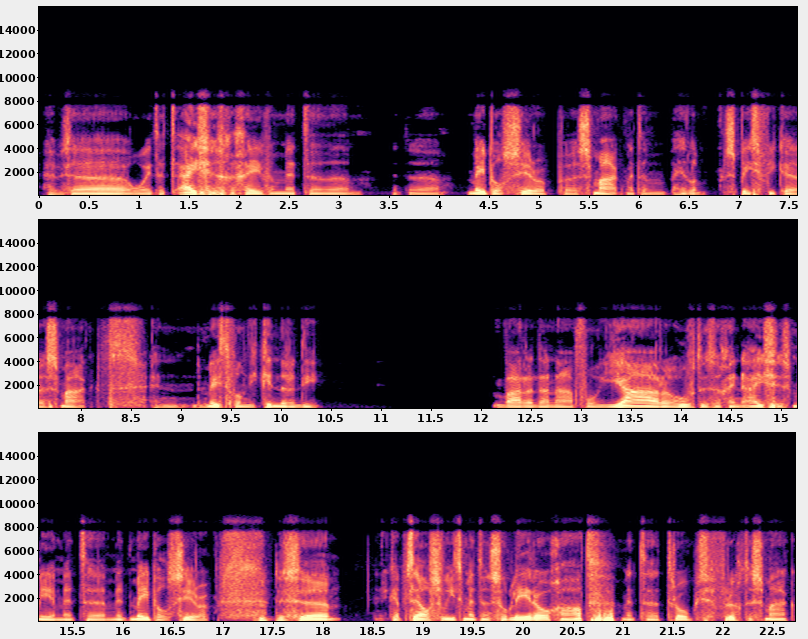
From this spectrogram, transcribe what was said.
hebben ze, hoe heet het, ijsjes gegeven met, met maple syrup uh, smaak, met een hele specifieke smaak. En de meeste van die kinderen die waren daarna voor jaren, hoefden ze geen ijsjes meer met, uh, met maple syrup. Hm. Dus uh, ik heb zelfs zoiets met een Solero gehad, met tropische vruchtensmaak.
